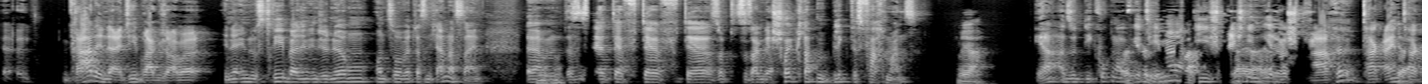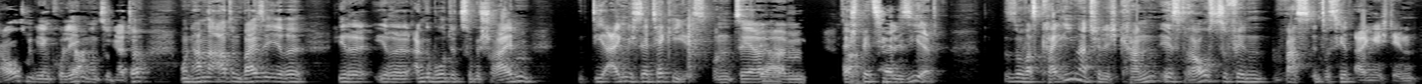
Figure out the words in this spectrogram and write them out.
äh, gerade in der IT-Branche, aber in der Industrie, bei den Ingenieuren und so wird das nicht anders sein. Ähm, mhm. Das ist der, der, der, der sozusagen der Scheuklappenblick des Fachmanns. Ja. Ja, also die gucken auf Natürlich. ihr Thema, die sprechen ja, ja. in ihrer Sprache, Tag ein, ja. Tag aus mit ihren Kollegen und so weiter und haben eine Art und Weise, ihre, ihre, ihre Angebote zu beschreiben, die eigentlich sehr techy ist und sehr, ähm, sehr spezialisiert so was KI natürlich kann, ist rauszufinden, was interessiert eigentlich den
